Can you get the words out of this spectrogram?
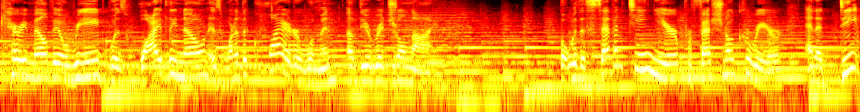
Kerry Melville Reid was widely known as one of the quieter women of the original nine. But with a 17 year professional career and a deep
